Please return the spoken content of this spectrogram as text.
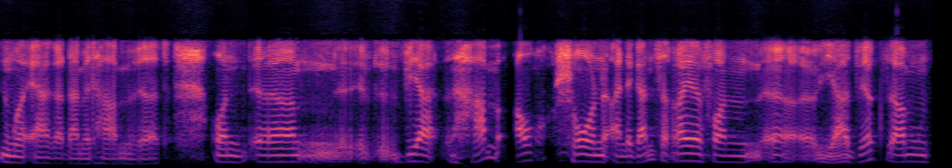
nur Ärger damit haben wird. Und ähm, wir haben auch schon eine ganze Reihe von äh, ja, wirksamen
